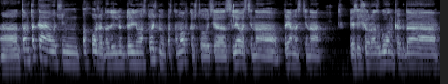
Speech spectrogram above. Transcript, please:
Там такая очень похожая на дальневосточную постановка, что у тебя слева стена, прямо стена. Если еще разгон, когда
